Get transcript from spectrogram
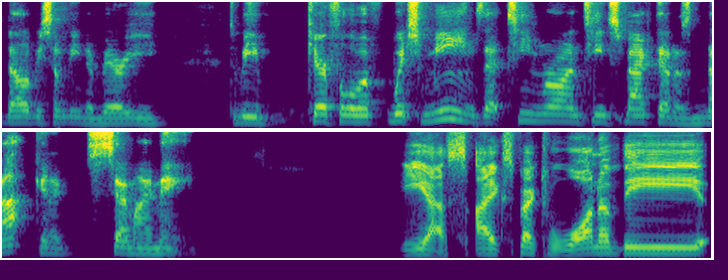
that'll be something to very to be careful of, which means that Team Raw and Team SmackDown is not going to semi main. Yes, I expect one of the.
